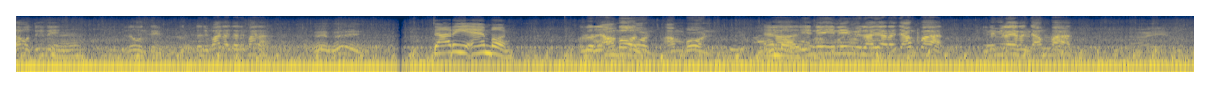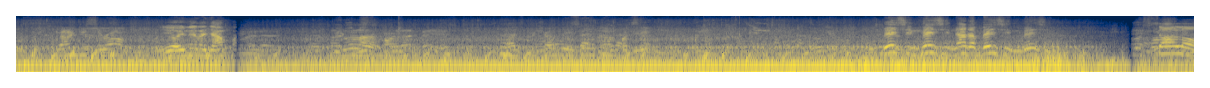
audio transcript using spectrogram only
Laut ini. Laut ini. Dari mana? Dari mana? Dari Ambon. Oh, dari Ambon. Ambon. Ya, Ambon. ini ini wilayah Raja Ampat. Ini wilayah Raja Ampat. Yo, ini Raja Ampat. Bensin, bensin, ada bensin, bensin. Solo.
